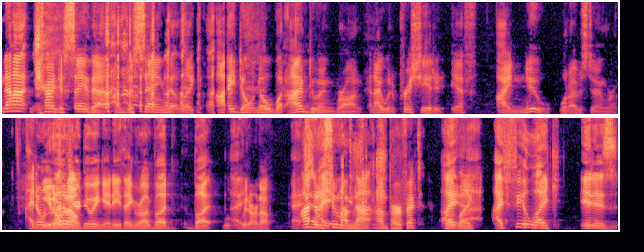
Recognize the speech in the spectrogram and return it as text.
not trying to say that. I'm just saying that like I don't know what I'm doing wrong, and I would appreciate it if I knew what I was doing wrong. I don't We know don't know. you're doing anything wrong, bud. But W- we don't know. I would assume I, am not. I'm perfect, but I, like I feel like it is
